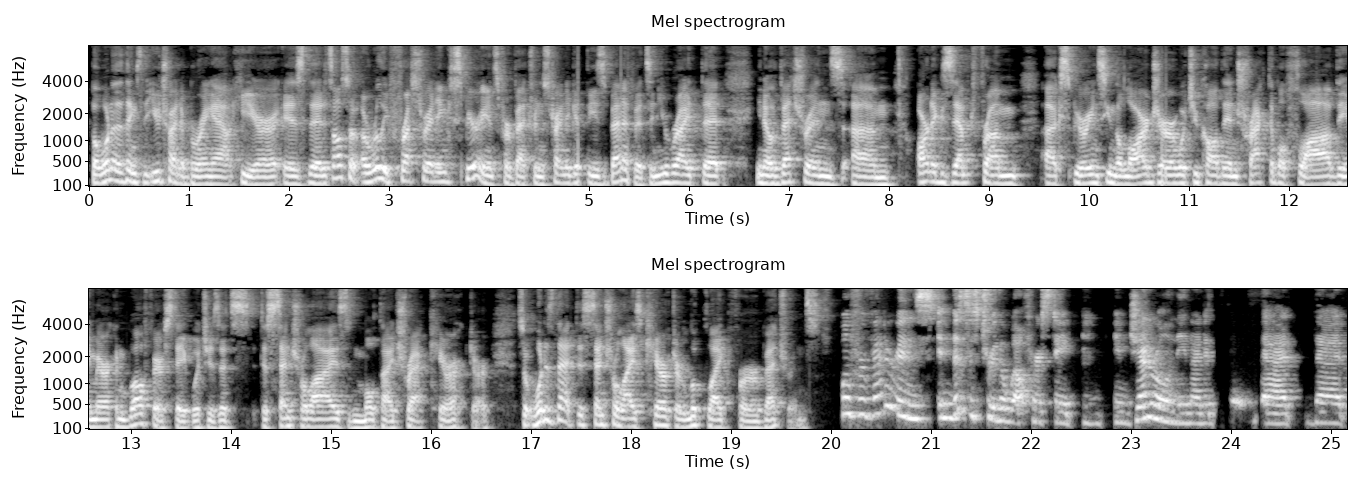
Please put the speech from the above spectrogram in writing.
But one of the things that you try to bring out here is that it's also a really frustrating experience for veterans trying to get these benefits. And you write that, you know, veterans um, aren't exempt from uh, experiencing the larger, what you call the intractable flaw of the American welfare state, which is its decentralized and multi track character. So, what what does that decentralized character look like for veterans? Well, for veterans, and this is true the welfare state in, in general in the United States, that that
